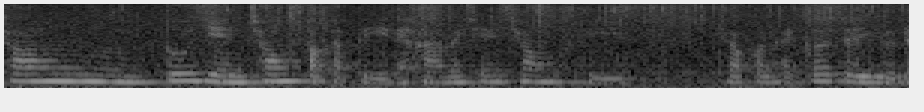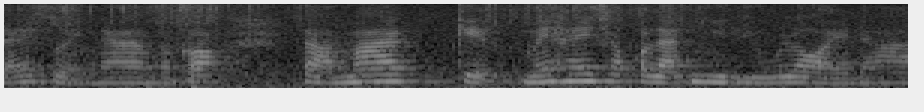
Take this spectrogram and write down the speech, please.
ช่องตู้เย็นช่องปกตินะคะ ไม่ใช่ช่องฟรีซช็อกโกแลตก็จะอยู่ได้สวยงาม แล้วก็สามารถเก็บไม่ให้ช็อกโกแลตมีริ้วรอยได้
